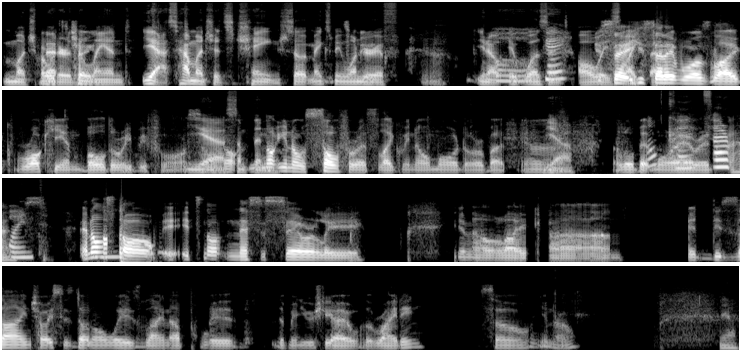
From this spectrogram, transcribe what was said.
much How better the changed. land. Yes, how much it's changed. So it makes me It's wonder big, if yeah. you know it wasn't He always said like he that. said it was like rocky and bouldery before. So Yeah, not, something- Not you know sulfurous like we know Mordor, but uh, Yeah, a little bit more okay arid. fair perhaps. point And Mhm. also, i- it's not necessarily, you know, like um, it design choices don't always line up with the minutiae of the writing. So you know, yeah,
